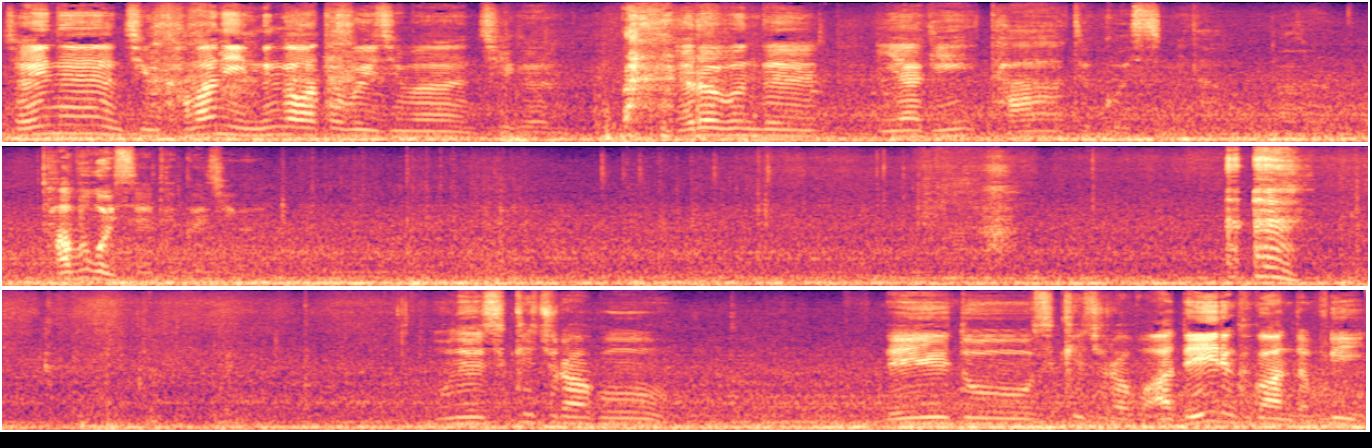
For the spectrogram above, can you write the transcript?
저희는 지금 가만히 있는 것 같아 보이지만 지금 여러분들 이야기 다 듣고 있습니다. 맞아요 다 보고 있어요 댓글 지금. 오늘 스케줄하고 내일도 스케줄하고 아 내일은 그거 한다. 우리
